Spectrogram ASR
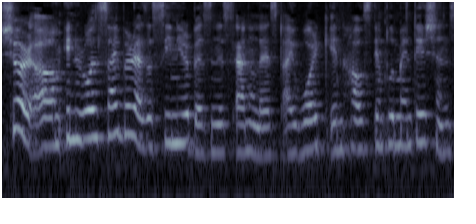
Sure. Um, in Royal Cyber, as a senior business analyst, I work in house implementations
